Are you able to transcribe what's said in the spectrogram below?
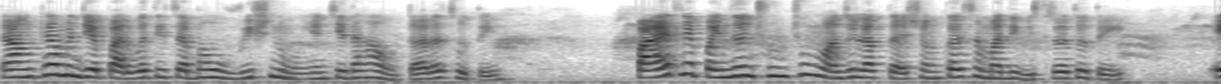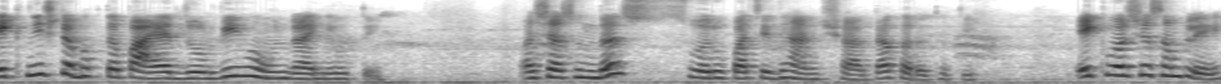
त्या अंगठ्या म्हणजे पार्वतीचा भाऊ विष्णू यांचे दहा अवतारच होते. पायातले पैंजण छुमछुम वाजू लागता शंकर समाधी विसरत होते. एकनिष्ठ भक्त पायात जोडवी होऊन राहिले होते. अशा सुंदर स्वरूपाचे ध्यान शारदा करत होती. एक वर्ष संपले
